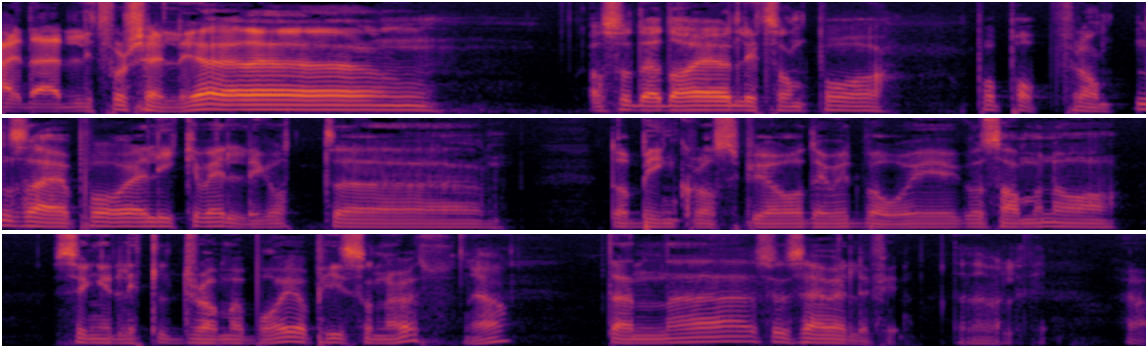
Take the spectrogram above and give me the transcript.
Nei, det er litt forskjellige. Eh, altså, det, da er jeg litt sånn på, på popfronten, så er jeg på Jeg liker veldig godt eh, da Bing Crosby og David Bowie går sammen og synger 'Little Drummer Boy' og 'Peace on Earth'. Ja, Den uh, syns jeg er veldig fin. den er veldig fin. Ja.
